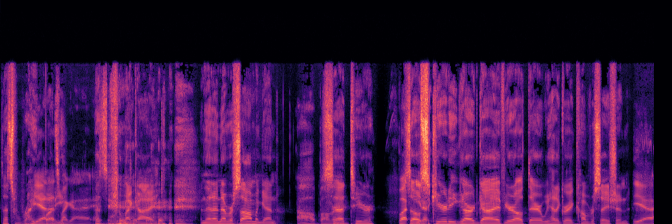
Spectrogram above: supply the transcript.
that's right, yeah, buddy. that's my guy. That's- my guy. and then I never saw him again. oh, bummer. Sad tear. But so you know, security guard guy, if you're out there, we had a great conversation yeah.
